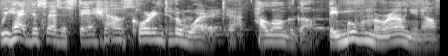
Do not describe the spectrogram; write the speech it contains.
We had this as a stash house? According to the wiretap. How long ago? They move them around, you know.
